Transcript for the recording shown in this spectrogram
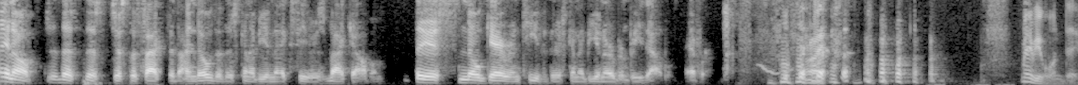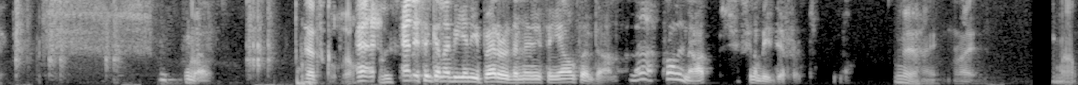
You know, there's there's just the fact that I know that there's going to be a next Serious Black album. There's no guarantee that there's going to be an Urban Breed album ever. Right. Maybe one day. Who knows? That's cool though. And, At least, and is it going to be any better than anything else I've done? Nah, probably not. It's going to be different. yeah. right. Right. Well,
